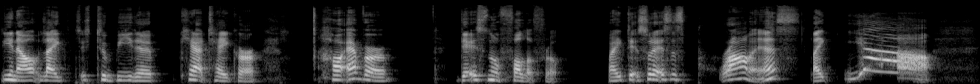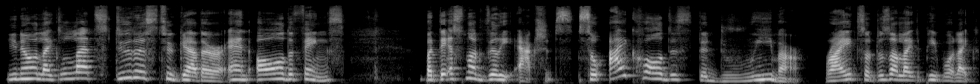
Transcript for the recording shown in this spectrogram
you know, like to be the caretaker. However, there is no follow through, right? So there is this promise, like, yeah, you know, like, let's do this together and all the things. But there's not really actions. So I call this the dreamer, right? So those are like the people like,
